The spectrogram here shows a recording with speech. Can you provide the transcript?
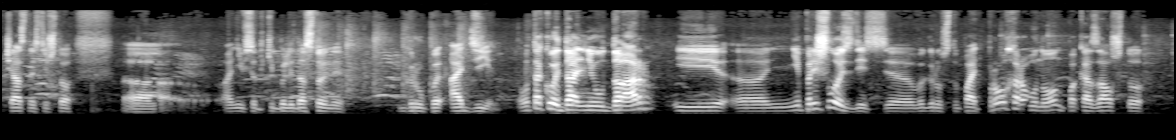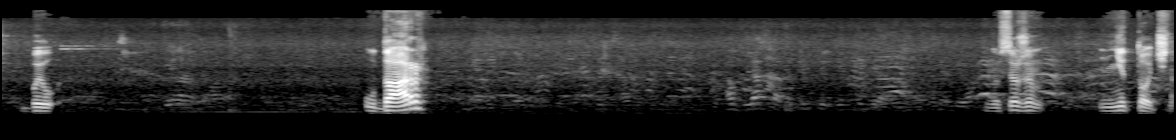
в частности, что... Э, они все-таки были достойны группы 1. Вот такой дальний удар. И э, не пришлось здесь э, в игру вступать Прохорову, но он показал, что был удар. Но все же не точно.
